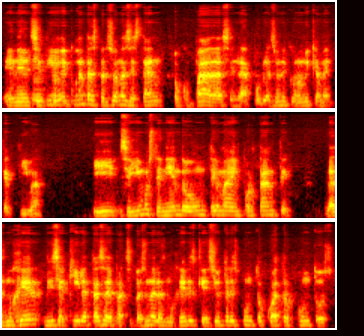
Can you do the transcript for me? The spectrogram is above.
En el sentido de cuántas personas están ocupadas en la población económicamente activa. Y seguimos teniendo un tema importante. Las mujeres, dice aquí la tasa de participación de las mujeres creció 3.4 puntos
